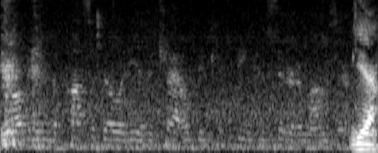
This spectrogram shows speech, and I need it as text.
involving the possibility of a child being considered a mamzer. Yeah.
